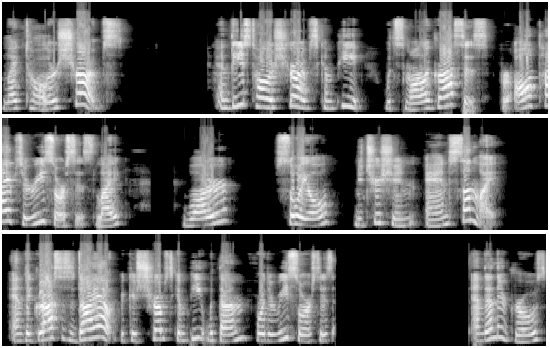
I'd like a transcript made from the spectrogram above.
like taller shrubs. And these taller shrubs compete with smaller grasses for all types of resources like water, soil, nutrition, and sunlight. And the grasses die out because shrubs compete with them for the resources and then there grows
